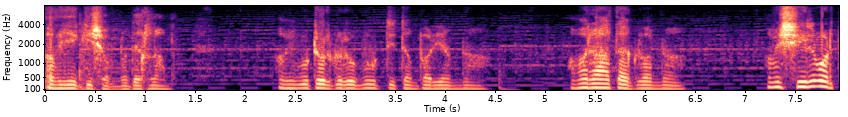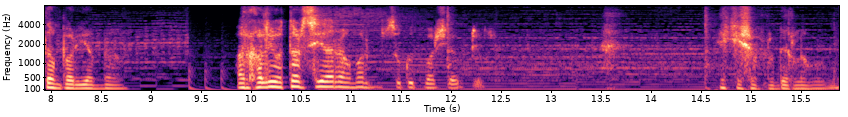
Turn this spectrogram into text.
আমি একই স্বপ্ন দেখলাম। আমি মোটর করে বুট দিতাম পারিয়াম না। আমার রাত আগবার না। আমি শিল মারতাম পারিয়াম না। আর খালি ওতার চেয়ার আমার চকুত বাসিয়া উঠে। একই স্বপ্ন দেখলাম আমি।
